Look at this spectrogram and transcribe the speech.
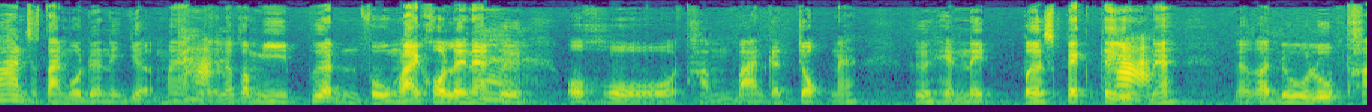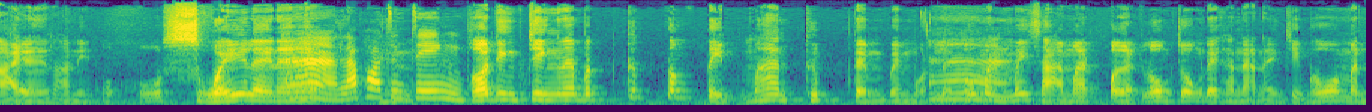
บ้านสไตล์โมเดิร์นนี่เยอะมากค่ะเลยแล้วก็มีเพื่อนฝูงหลายคนเลยนะอ่าคือ โอ้โหทำบ้านกระจกนะ คือเห็นในเปอร์สเปกทีฟค่ะนะแล้วก็ดูรูปถ่ายอะไรต่างๆนี้ โอ้โห สวยเลยนะฮะอ่าแล้วพอจริงพอจริงๆนะมันก็ต้อง ติดม่านทึบเต็มไปหมดเลยอ่าเพราะมันไม่สามารถเปิดโล่งโจ้งได้ขนาดนั้นจริงๆ เพราะว่ามัน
